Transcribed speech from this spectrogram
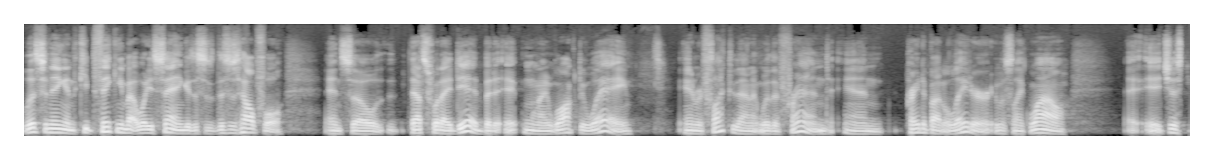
listening and keep thinking about what he's saying because this is this is helpful. And so that's what I did. But it, when I walked away and reflected on it with a friend and prayed about it later, it was like, wow, it just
